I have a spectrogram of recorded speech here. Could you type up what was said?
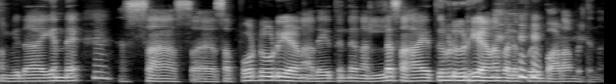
സംവിധായകന്റെ സപ്പോർട്ടോടു സപ്പോർട്ട് കൂടിയാണ് അദ്ദേഹത്തിന്റെ നല്ല സഹായത്തോടു കൂടിയാണ് പലപ്പോഴും പാടാൻ പറ്റുന്നത്.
